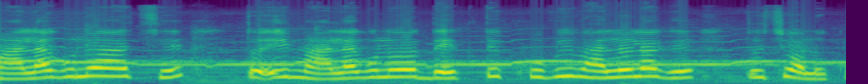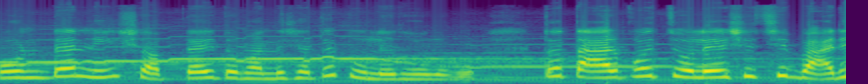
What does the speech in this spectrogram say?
মালাগুলো আছে। তো এই মালাগুলো দেখতে খুবই ভালো লাগে। তো চলো, কোনটা নিই সবটাই তোমাদের সাথে তুলে ধরবো। তো তারপর চলে এসেছি বাড়ি।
